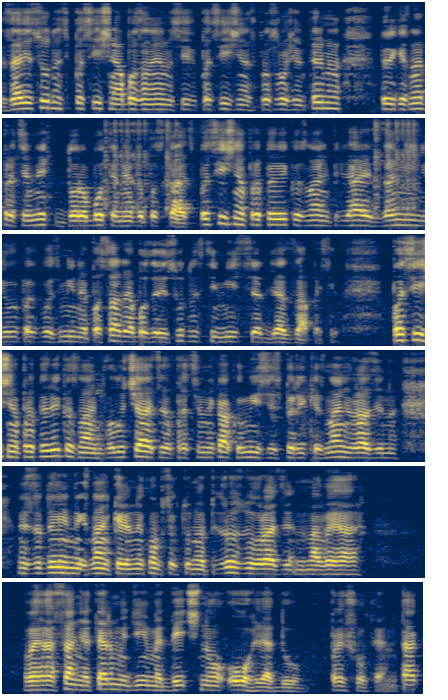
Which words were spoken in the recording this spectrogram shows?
За відсутності посвідчення або за наявності посвідчення з просроченим терміном перевірки працівник до роботи не допускається. Посвідчення про перевірку знань підлягає заміні у випадку зміни посади або за відсутності місця для записів. Посвідчення про перевірку знань вилучається у працівника комісії з перевірки знань в разі незадовільних знань керівником структурного підрозділу в разі на вигасання терміну дії медичного огляду. Прийшов термін, так?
